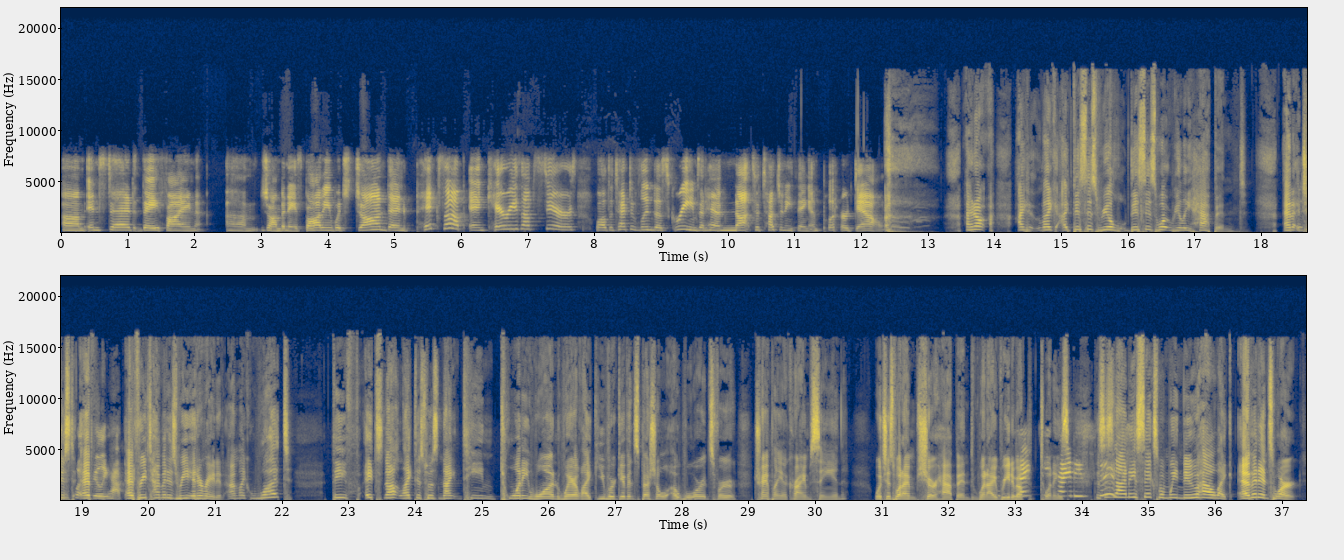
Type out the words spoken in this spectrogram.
Um, instead, they find um, JonBenét's body, which John then picks up and carries upstairs while Detective Linda screams at him not to touch anything and put her down. I don't. I like. I, this is real. This is what really happened, and it This is just ev- really happened. every time it is reiterated, I'm like, what? The f- it's not like this was 1921 where like you were given special awards for trampling a crime scene, which is what I'm sure happened when I read about the 20s. This is 96 when we knew how like evidence worked.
